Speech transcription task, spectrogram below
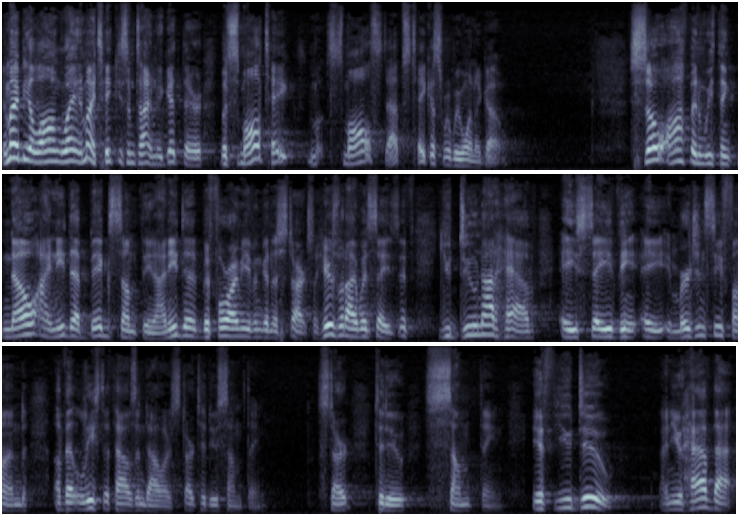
It might be a long way, it might take you some time to get there, but small, take, small steps take us where we want to go. So often we think, no, I need that big something. I need to before I'm even going to start. So here's what I would say: is if you do not have a saving, a emergency fund of at least thousand dollars, start to do something. Start to do something. If you do, and you have that,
